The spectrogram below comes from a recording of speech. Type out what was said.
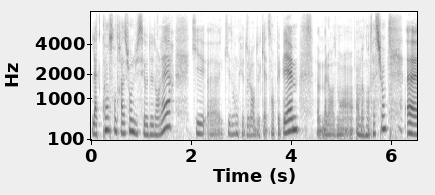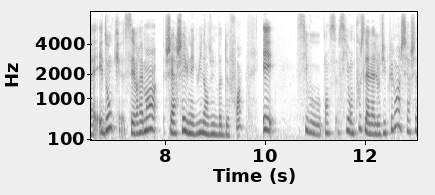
la concentration du CO2 dans l'air, qui, est, qui est donc de l'ordre de 400 ppm, malheureusement en, en augmentation. Et donc, c'est vraiment chercher une aiguille dans une botte de foin. Et si, on pousse l'analogie plus loin, chercher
